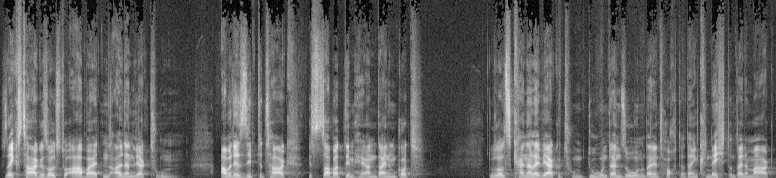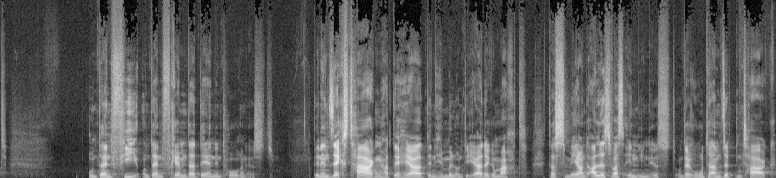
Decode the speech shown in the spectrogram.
Sechs Tage sollst du arbeiten, all dein Werk tun. Aber der siebte Tag ist Sabbat dem Herrn, deinem Gott. Du sollst keinerlei Werke tun, du und dein Sohn und deine Tochter, dein Knecht und deine Magd, und dein Vieh und dein Fremder, der in den Toren ist. Denn in sechs Tagen hat der Herr den Himmel und die Erde gemacht, das Meer und alles, was in ihnen ist, und er ruhte am siebten Tag.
